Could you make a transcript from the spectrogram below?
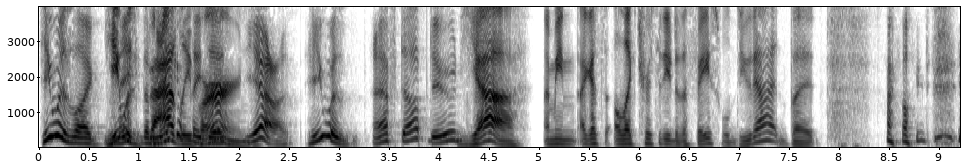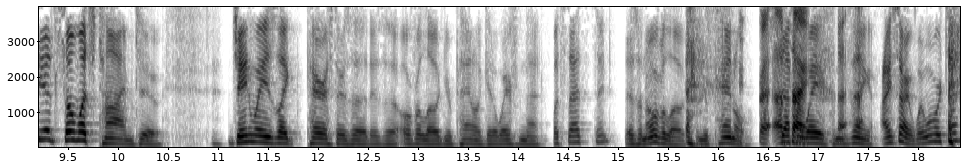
He was like He was the badly they did- burned. yeah, he was effed up, dude. yeah. I mean, I guess electricity to the face will do that, but he had so much time too. Janeway's like Paris. There's a there's an overload in your panel. Get away from that. What's that? thing? There's an overload in your panel. Right, Step away from the uh, thing. Uh, I sorry. Wait, one more time.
